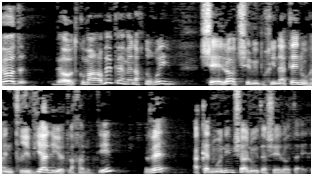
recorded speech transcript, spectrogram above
ועוד, ועוד. כלומר, הרבה פעמים אנחנו רואים שאלות שמבחינתנו הן טריוויאליות לחלוטין, והקדמונים שאלו את השאלות האלה.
